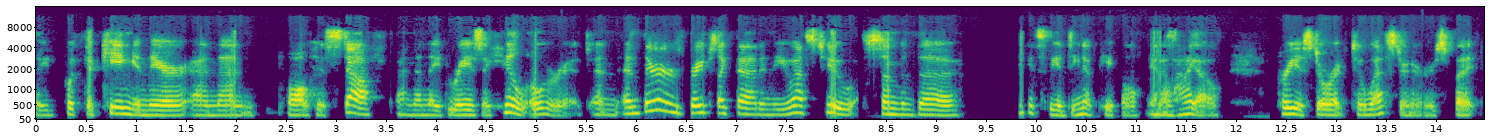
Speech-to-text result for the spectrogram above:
they'd put the king in there and then all his stuff, and then they'd raise a hill over it. And and there are graves like that in the US too. Some of the think it's the Adena people in Ohio, prehistoric to Westerners, but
